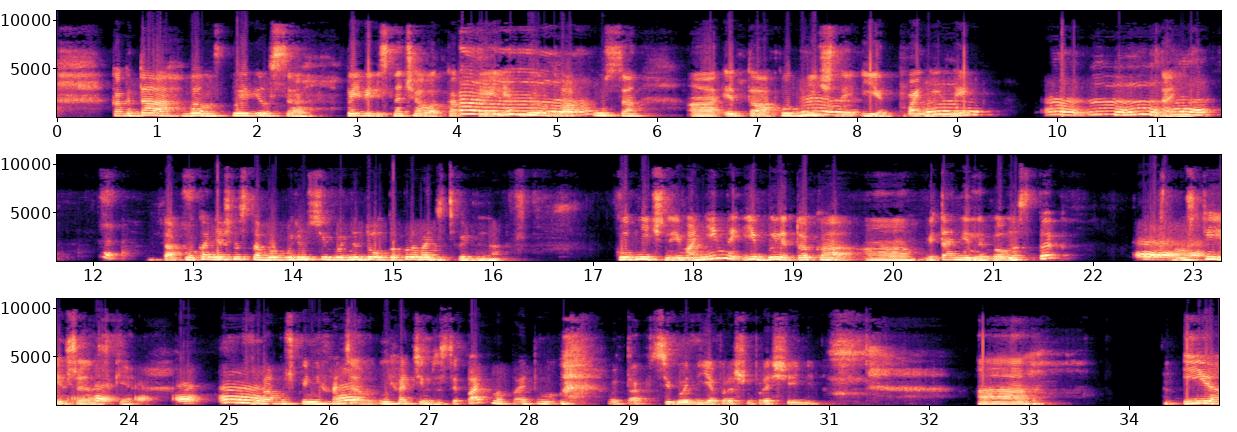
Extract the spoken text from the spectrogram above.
Когда wellness появился, появились сначала коктейли, было два вкуса. А, это клубничный и ванильный. Да. Так, мы, конечно, с тобой будем сегодня долго проводить вебинар. Клубничный и ванильный, и были только а, витамины Wellness Pack, мужские и женские. С бабушкой не, хотим, не хотим засыпать мы, поэтому вот так вот сегодня я прошу прощения. А, и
